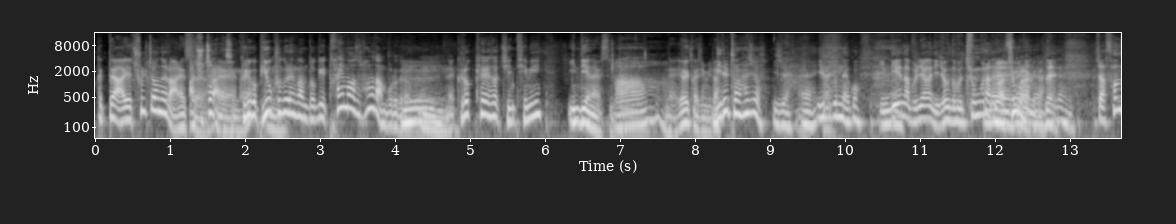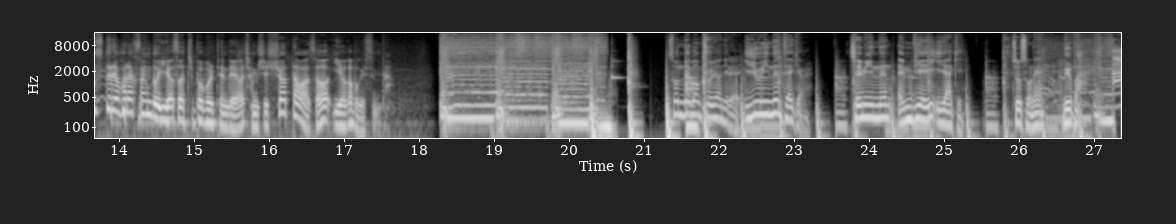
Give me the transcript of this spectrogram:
그때 아예 출전을 안 했어요. 아, 출전 안 했었나요? 그리고 비요 음. 크그렌 감독이 타임아웃을 하나도 안 부르더라고요. 음. 네, 그렇게 해서 진 팀이 인디애나였습니다. 아. 네, 여기까지입니다. 미들턴 하죠 이제 네, 1부 끝내고 인디애나 분량은 이 정도면 충분한 네, 것 같습니다. 충분합니다. 네. 자, 선수들의 활약상도 이어서 짚어볼 텐데요. 잠시 쉬었다 와서 이어가 보겠습니다. 손대범 조현일의 이유 있는 대결 재미있는 NBA 이야기 조선의 느바 I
